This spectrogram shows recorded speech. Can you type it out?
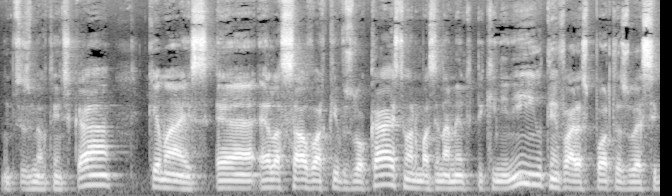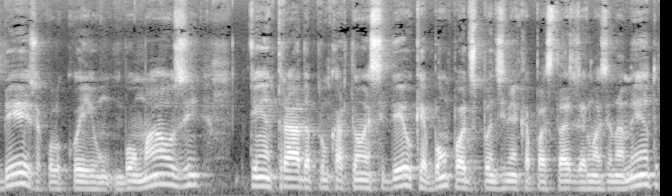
não preciso me autenticar que mais? É, ela salva arquivos locais, tem um armazenamento pequenininho, tem várias portas USB, já coloquei um, um bom mouse, tem entrada para um cartão SD, o que é bom, pode expandir minha capacidade de armazenamento.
